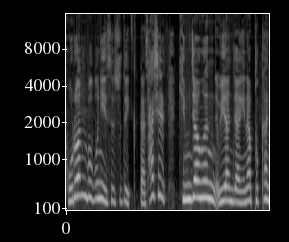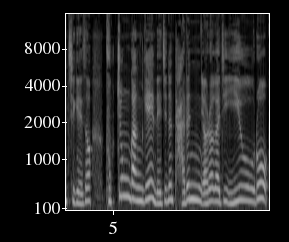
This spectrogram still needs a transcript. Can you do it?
그런 부분이 있을 수도 있다. 사실 김정은 위원장이나 북한 측에서 북중 관계 내지는 다른 여러 가지 이유로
